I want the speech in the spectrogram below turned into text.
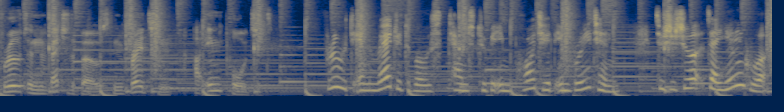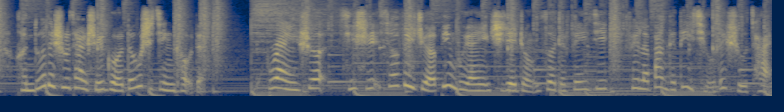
fruit and vegetables in Britain are imported. Fruit and vegetables tend to be imported in Britain，就是说，在英国很多的蔬菜水果都是进口的。Brian 说，其实消费者并不愿意吃这种坐着飞机飞了半个地球的蔬菜，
